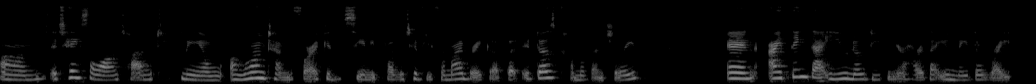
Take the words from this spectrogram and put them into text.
Um, it takes a long time. It took me a, a long time before I could see any positivity for my breakup, but it does come eventually. And I think that you know deep in your heart that you made the right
